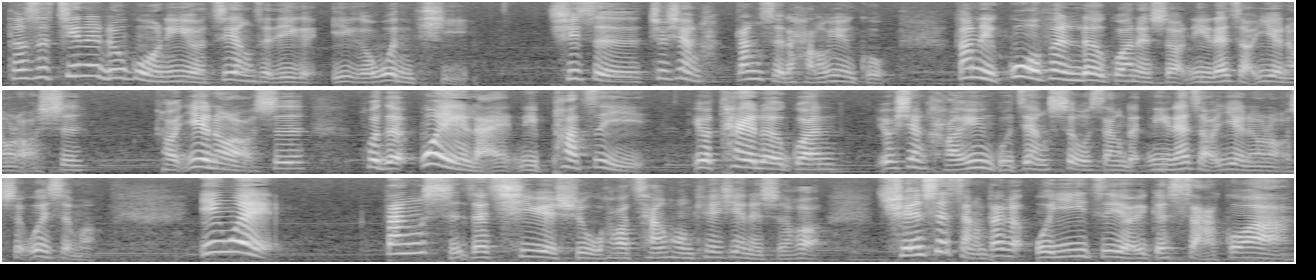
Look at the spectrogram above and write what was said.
但是今天如果你有这样子的一个一个问题。其实就像当时的航运股，当你过分乐观的时候，你来找叶龙老师。好，叶龙老师或者未来你怕自己又太乐观，又像航运股这样受伤的，你来找叶龙老师。为什么？因为当时在七月十五号长虹 K 线的时候，全市场大概唯一只有一个傻瓜。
